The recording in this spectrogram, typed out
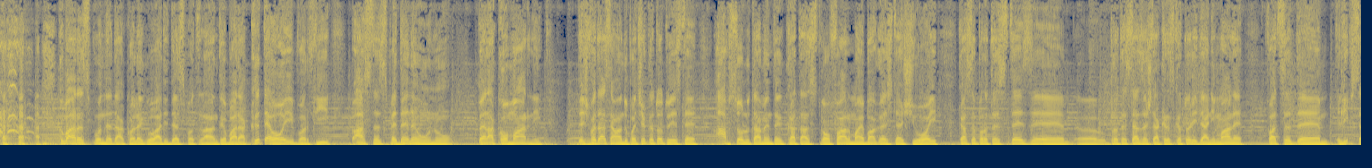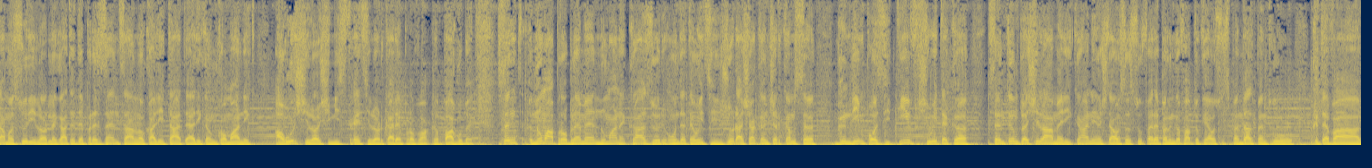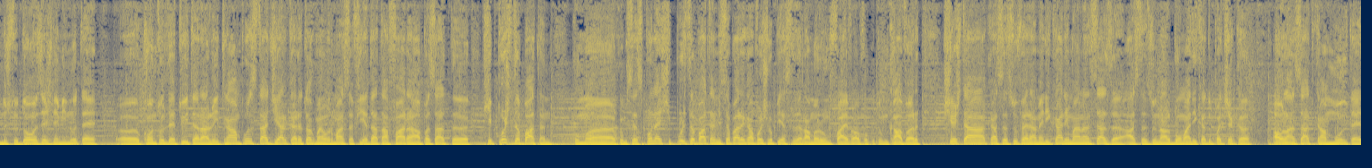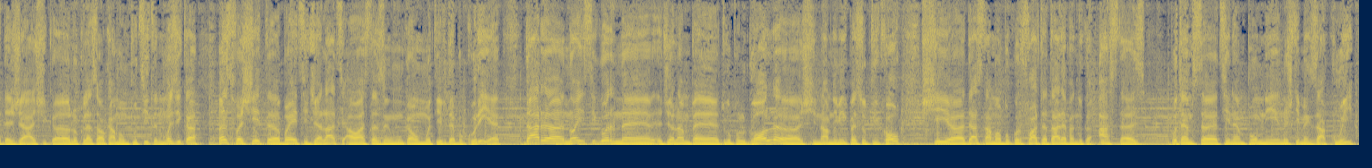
Cum ar răspunde, da, colegul Adi Despot la întrebarea câte oi vor fi astăzi pe DN1 pe la Comarnic deci vă dați seama după ce că totul este absolutamente catastrofal, mai bagă ăștia și oi ca să protesteze, uh, protestează ăștia crescătorii de animale față de lipsa măsurilor legate de prezența în localitate, adică în comanic, a urșilor și mistreților care provoacă pagube. Sunt numai probleme, numai necazuri unde te uiți în jur, așa că încercăm să gândim pozitiv și uite că se întâmplă și la americani, ăștia au să sufere pe lângă faptul că i-au suspendat pentru câteva, nu știu, 20 de minute uh, contul de Twitter al lui Trump, un stagiar care tocmai urma să fie dat afară a apăsat uh, he pushed the button, cum, uh, cum se spune, și push the button mi se pare că a fost și o piesă de la Maroon 5, au făcut un cover și ăștia, ca să sufere americanii, mai lansează astăzi un album, adică după ce că au lansat cam multe deja și că lucrurile s-au cam împuțit în muzică, în sfârșit uh, băieții gelați au astăzi încă un motiv de bucurie, dar uh, noi sigur ne gelăm pe trupul gol uh, și n-am nimic pe sub tricou și uh, de asta mă bucur foarte tare pentru că astăzi putem să ținem pumnii, nu știm exact cui,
